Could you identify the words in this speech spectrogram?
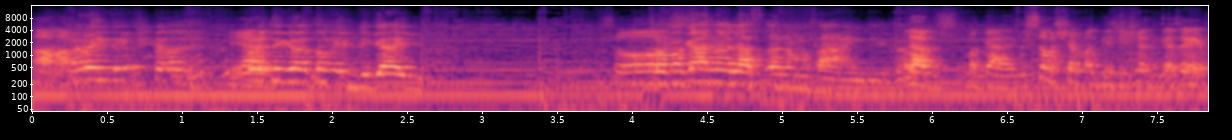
Pero hindi ko, Yeah. pwede ko na itong ibigay. So, So magkano last ano mo sa akin dito? Labs, magkano? Gusto ko siya mag-decision kasi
